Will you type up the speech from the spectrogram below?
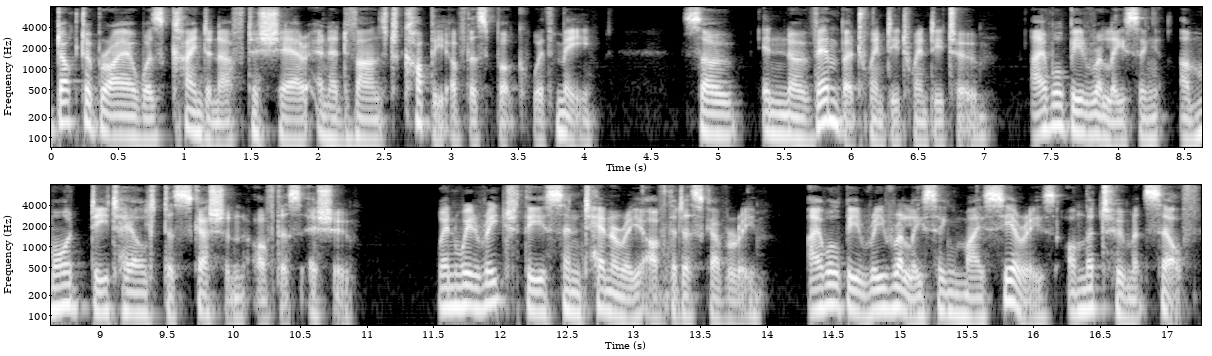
Dr. Breyer was kind enough to share an advanced copy of this book with me. So, in November 2022, I will be releasing a more detailed discussion of this issue. When we reach the centenary of the discovery, I will be re releasing my series on the tomb itself.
